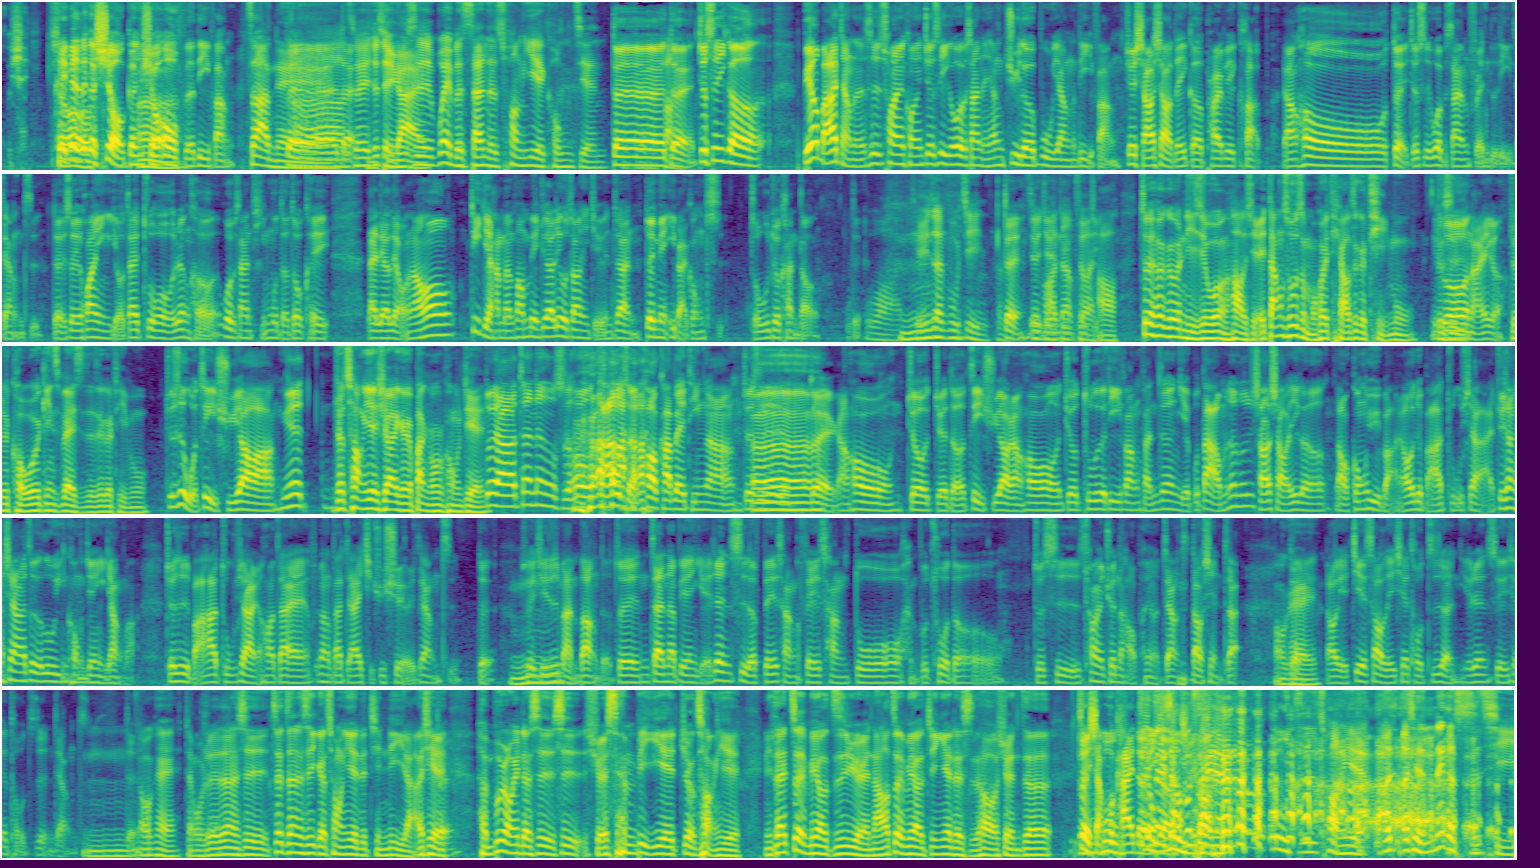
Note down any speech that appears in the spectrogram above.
可以变成个 show 跟 show off 的地方。赞呢、嗯，对对对，所以就等于是 Web 三的创业空间。对对对对，就是一个。不要把它讲成是创业空间，就是一个 Web 三很像俱乐部一样的地方，就小小的一个 private club，然后对，就是 Web 三 friendly 这样子，对，所以欢迎有在做任何 Web 三题目的都可以来聊聊，然后地点还蛮方便，就在六张犁捷运站对面一百公尺，走路就看到了。对，哇，捷运站附近，嗯、对，就捷运站附近。好，最后一个问题，其实我很好奇，哎、欸，当初怎么会挑这个题目？你说哪一个？就是 Co-working Space 的这个题目。就是我自己需要啊，因为就创业需要一个办公空间。对啊，在那个时候 大家都只能泡咖啡厅啊，就是、呃、对，然后就觉得自己需要，然后就租个地方，反正也不大，我们那时候是小小一个老公寓吧，然后就把它租下来，就像现在这个录音空间一样嘛，就是把它租下来，然后再让大家一起去 share 这样子，对，所以其实蛮棒的，所以在那边也认识了非常非常多很不错的，就是创业圈的好朋友，这样子到现在。OK，然后也介绍了一些投资人，也认识了一些投资人，这样子。嗯，对，OK，我觉得真的是，这真的是一个创业的经历啊，而且很不容易的是，是学生毕业就创业。你在最没有资源，然后最没有经验的时候，选择最想不开的最想不开的物资创业，而而且那个时期，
